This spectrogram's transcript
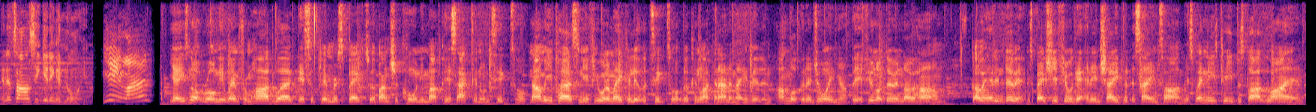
and it's honestly getting annoying. You ain't lying. Yeah, he's not wrong. It went from hard work, discipline, respect to a bunch of corny muppets acting on TikTok. Now, me personally, if you want to make a little TikTok looking like an anime villain, I'm not going to join you. But if you're not doing no harm, go ahead and do it. Especially if you're getting in shape at the same time. It's when these people start lying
